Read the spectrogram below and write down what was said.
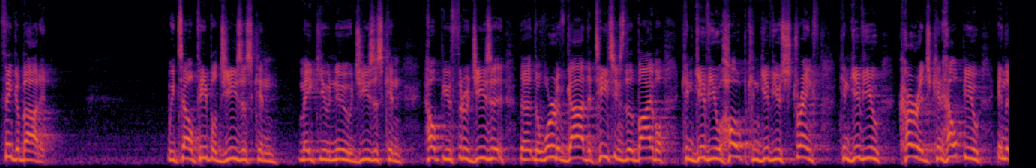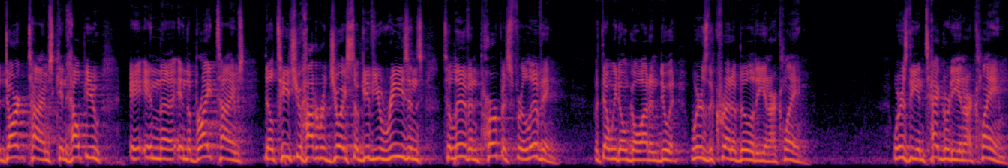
Think about it. We tell people Jesus can make you new, Jesus can help you through. Jesus, the, the Word of God, the teachings of the Bible can give you hope, can give you strength, can give you courage, can help you in the dark times, can help you in the, in the bright times. They'll teach you how to rejoice, they'll give you reasons to live and purpose for living. But then we don't go out and do it. Where's the credibility in our claim? Where's the integrity in our claim?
